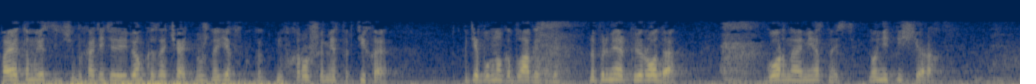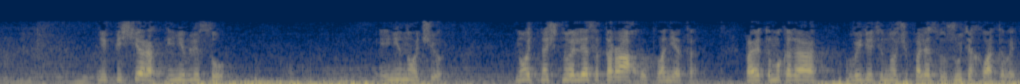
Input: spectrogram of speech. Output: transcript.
Поэтому, если вы хотите ребенка зачать, нужно ехать ну, в хорошее место, в тихое, где было много благости. Например, природа, горная местность, но не в пещерах. Не в пещерах и не в лесу. И не ночью. Ночь, ночной лес это Раху, планета. Поэтому, когда вы идете ночью по лесу, жуть охватывает.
